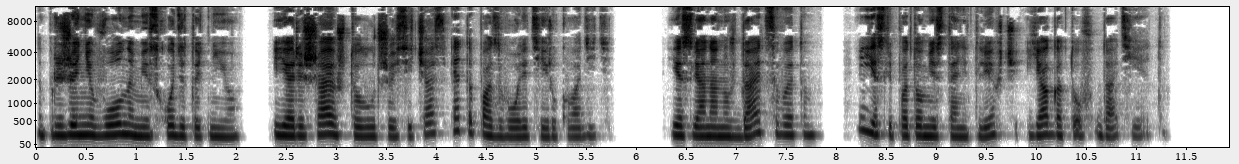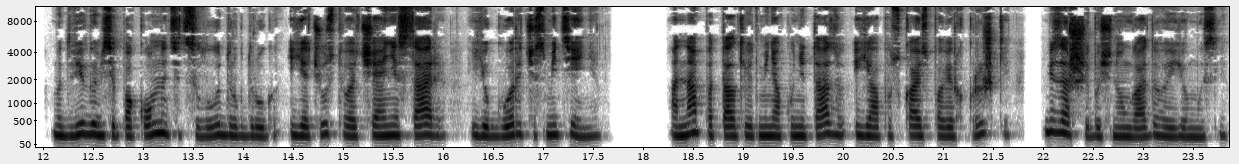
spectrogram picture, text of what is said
Напряжение волнами исходит от нее, и я решаю, что лучшее сейчас – это позволить ей руководить. Если она нуждается в этом, и если потом ей станет легче, я готов дать ей это. Мы двигаемся по комнате, целуя друг друга, и я чувствую отчаяние Сары, ее горечь и смятение. Она подталкивает меня к унитазу, и я опускаюсь поверх крышки, безошибочно угадывая ее мысли.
